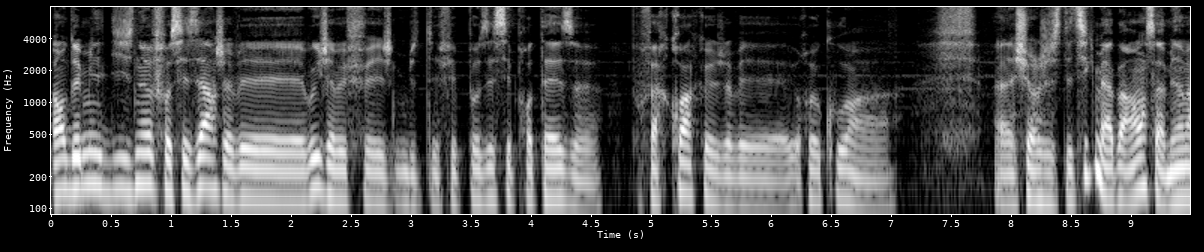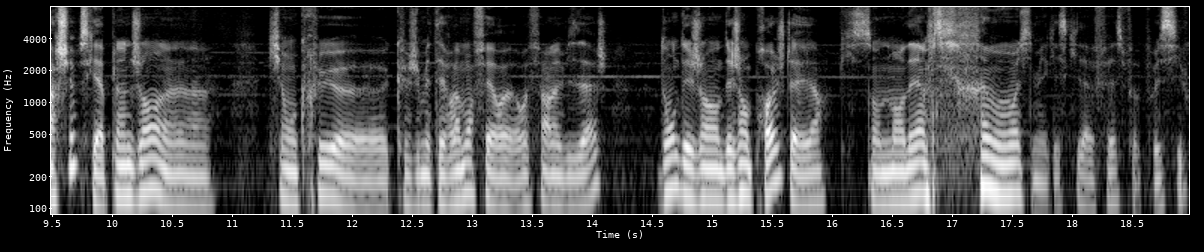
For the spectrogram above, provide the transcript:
En 2019, au César, j'avais, oui, j'avais fait, je m'étais fait poser ces prothèses euh, pour faire croire que j'avais eu recours à, la chirurgie esthétique, mais apparemment ça a bien marché parce qu'il y a plein de gens qui ont cru euh, que je m'étais vraiment fait re- refaire le visage, dont des gens, des gens proches d'ailleurs, qui se sont demandé un petit un moment, je me mais qu'est-ce qu'il a fait, c'est pas possible.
